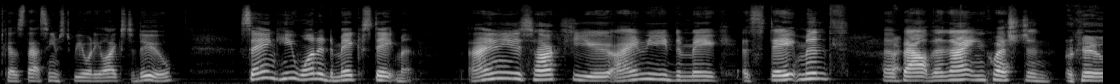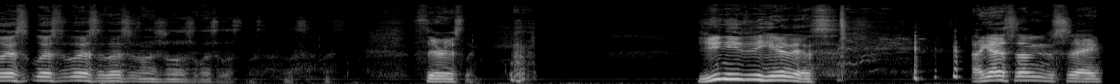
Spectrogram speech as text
because that seems to be what he likes to do, saying he wanted to make a statement. I need to talk to you. I need to make a statement. about the night in question. Okay, listen, listen, listen, listen, listen, listen, listen, listen, listen, listen. Seriously. You needed to hear this. I got something to say.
